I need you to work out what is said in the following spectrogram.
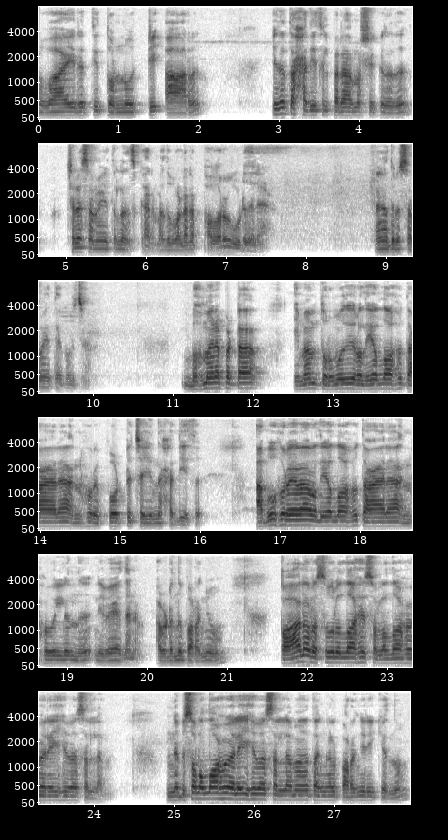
മൂവായിരത്തി തൊണ്ണൂറ്റി ആറ് ഇന്നത്തെ ഹദീസിൽ പരാമർശിക്കുന്നത് ചില സമയത്തുള്ള നിസ്കാരം. അത് വളരെ പവർ കൂടുതലാണ്. അങ്ങനത്തെ സമയത്തെക്കുറിച്ച്. ബഹുമാനപ്പെട്ട ഇമാം തുർമുദി റലിയല്ലാഹു തായാല അൻഹു റിപ്പോർട്ട് ചെയ്യുന്ന ഹദീസ്. അബൂ ഹുറേറ റലിയല്ലാഹു തായാല അൻഹുവിൽ നിന്ന് നിവേദനം. അവിടുന്ന് പറഞ്ഞു കാല റസൂലുല്ലാഹി സ്വല്ലല്ലാഹു അലൈഹി വസല്ലം. നബി സല്ലാഹു അലൈഹി വസല്ലമ തങ്ങൾ പറഞ്ഞിരിക്കുന്നു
